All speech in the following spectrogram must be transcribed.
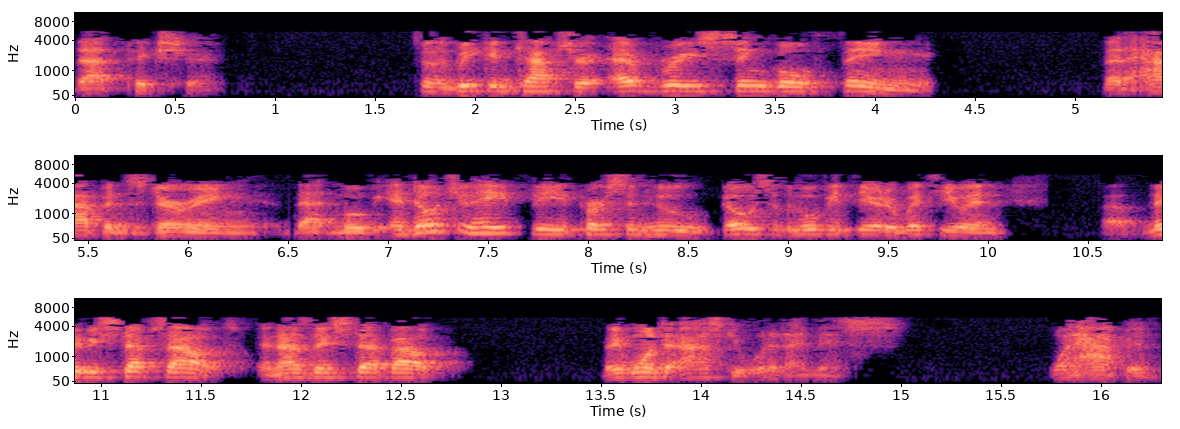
that picture. So that we can capture every single thing that happens during that movie. And don't you hate the person who goes to the movie theater with you and uh, maybe steps out, and as they step out, they want to ask you, what did I miss? What happened?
